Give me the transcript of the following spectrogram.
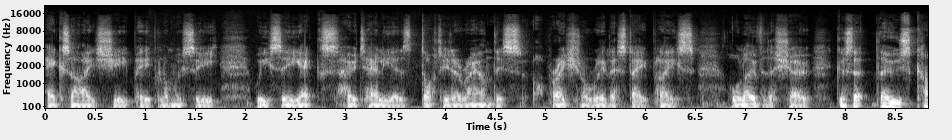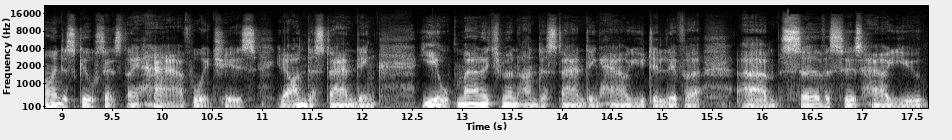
ex IHG people, and we see we see ex hoteliers dotted around this operational real estate place all over the show because those kind of skill sets they have, which is you know understanding yield management, understanding how you deliver um, services, how you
